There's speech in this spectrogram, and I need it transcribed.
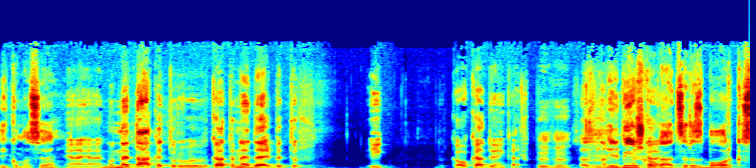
likumas, jā? Jā, jā. Nu, ne tā, ka tur katru nedēļu, bet tur ik- kaut kādu vienkārši mm -hmm. Ir bijuši kaut kādas razborkas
